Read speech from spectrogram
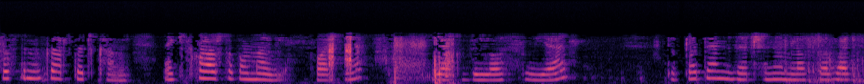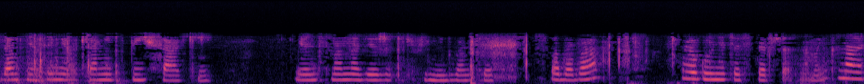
co z tymi karteczkami? Na jaki kolor to pomaluję? Właśnie, jak wylosuję, to potem zaczynam losować z zamkniętymi oczami pisaki. Więc mam nadzieję, że taki filmik Wam się spodoba. I ogólnie to jest pierwszy raz na moim kanale.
